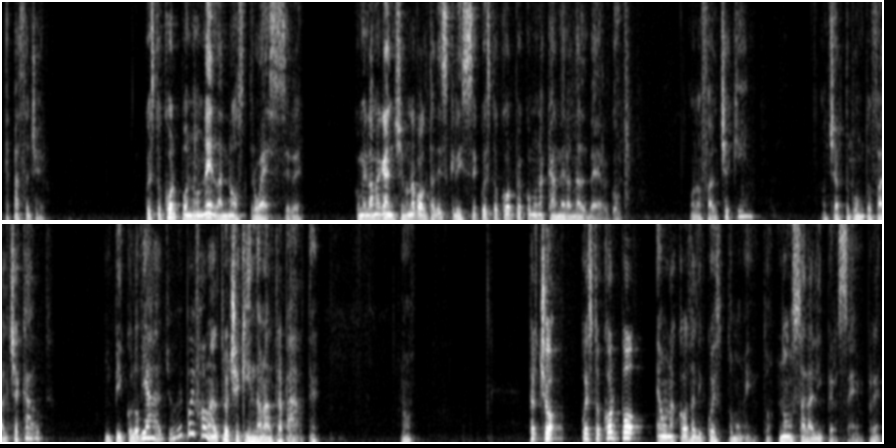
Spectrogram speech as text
è passaggero. Questo corpo non è il nostro essere. Come la Magancia una volta descrisse, questo corpo è come una camera d'albergo. Uno fa il check-in, a un certo punto fa il check-out, un piccolo viaggio e poi fa un altro check-in da un'altra parte. No? Perciò questo corpo è una cosa di questo momento, non sarà lì per sempre,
